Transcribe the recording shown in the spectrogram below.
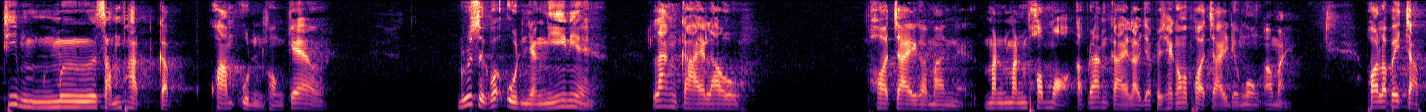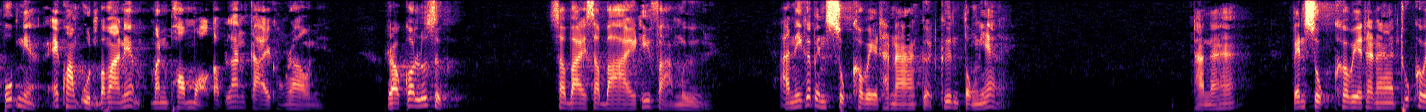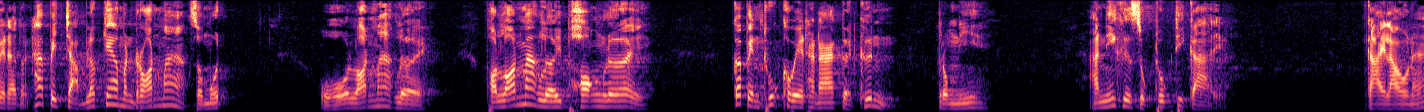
ที่มือสัมผัสกับความอุ่นของแก้ว รู้สึกว่าอุ่นอย่างนี้เนี่ยร่างกายเราพอใจกับมันเนี่ยมันมันพอเหมาะกับร่างกายเราอย่าไปใช้คำว่าพอใจเดี๋ยวงงเอาใหม่ พอเราไปจับปุ๊บเนี่ยไอ้ความอุ่นประมาณนี้มันพอเหมาะกับร่างกายของเราเนี่ยเราก็รู้สึกสบายสบายที่ฝ่ามือ อันนี้ก็เป็นสุขเวทนาเกิดขึ้นตรงเนี้ยทันนะฮะ เป็นสุขเวทนาทุกขเวทนาถ้าไปจับแล้วแก้วมันร้อนมาก สมมติ โอ้ร้อนมากเลย พอร้อนมากเลยพองเลย ก็เป็นทุกขเวทนาเกิดขึ้น ตรงนี้ อันนี้คือสุขทุกข์ที่กาย กายเรานะ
